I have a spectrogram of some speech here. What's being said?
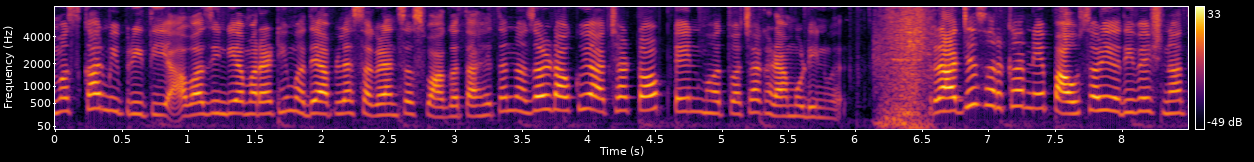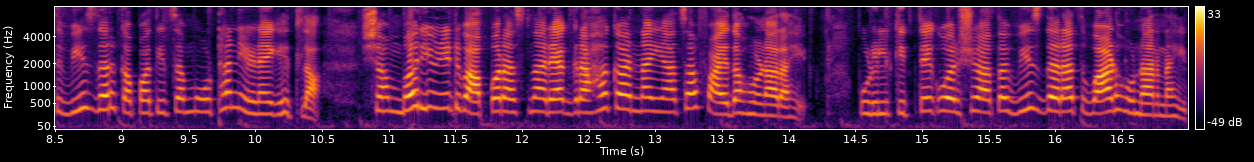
नमस्कार मी प्रीती. आवाज इंडिया मराठीमध्ये आपल्या सगळ्यांचं स्वागत आहे. तर नजर टाकूया आजच्या टॉप टेन महत्त्वाच्या घडामोडींवर. राज्य सरकारने पावसाळी अधिवेशनात वीज दर कपातीचा मोठा निर्णय घेतला. शंभर युनिट वापर असणाऱ्या ग्राहकांना याचा फायदा होणार आहे. पुढील कित्येक वर्ष आता वीज दरात वाढ होणार नाही.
